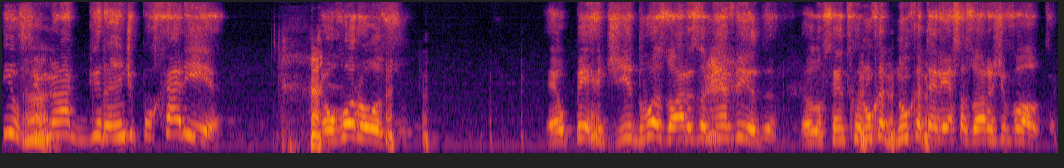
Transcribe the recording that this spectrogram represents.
E o ah. filme é uma grande porcaria. É horroroso. eu perdi duas horas da minha vida. Eu não sinto que eu nunca, nunca terei essas horas de volta.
